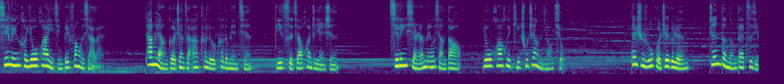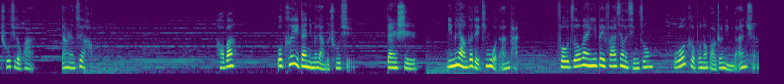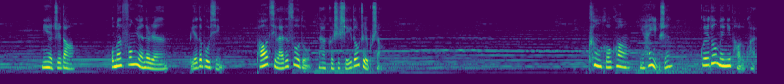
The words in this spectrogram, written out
麒麟和幽花已经被放了下来，他们两个站在阿克留克的面前，彼此交换着眼神。麒麟显然没有想到幽花会提出这样的要求，但是如果这个人真的能带自己出去的话，当然最好。好吧，我可以带你们两个出去，但是你们两个得听我的安排，否则万一被发现了行踪。我可不能保证你们的安全。你也知道，我们丰原的人，别的不行，跑起来的速度那可是谁都追不上。更何况你还隐身，鬼都没你跑得快。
